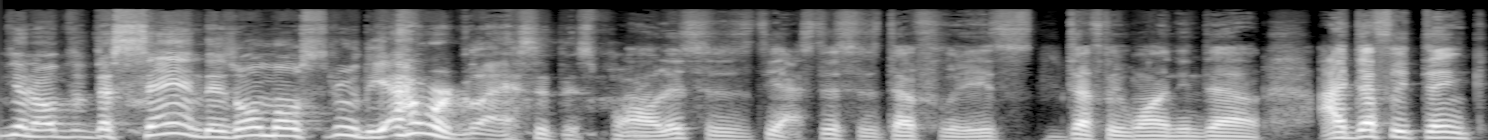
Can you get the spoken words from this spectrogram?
you know the, the, sand is almost through the hourglass at this point. Oh, this is yes, this is definitely it's definitely winding down. I definitely think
